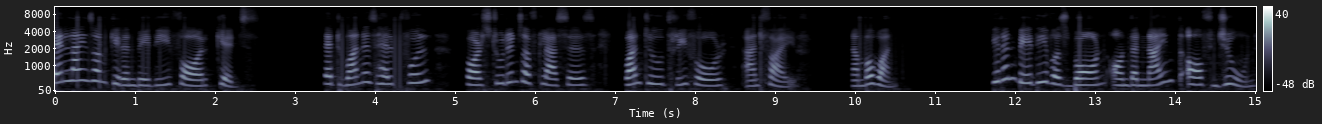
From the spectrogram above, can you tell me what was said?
10 lines on Kiran Bedi for kids. Set 1 is helpful for students of classes 1, 2, 3, 4 and 5. Number 1. Kiran Bedi was born on the 9th of June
